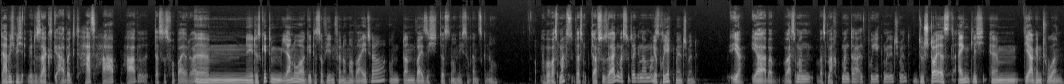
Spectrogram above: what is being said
Da habe ich mich. Wenn du sagst, gearbeitet hast, hab, habe, das ist vorbei, oder? Ähm, nee, das geht im Januar, geht es auf jeden Fall nochmal weiter und dann weiß ich das noch nicht so ganz genau. Aber was machst du? Was darfst du sagen, was du da genau machst? Ja, Projektmanagement. Ja, ja, aber was man, was macht man da als Projektmanagement? Du steuerst eigentlich ähm, die Agenturen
